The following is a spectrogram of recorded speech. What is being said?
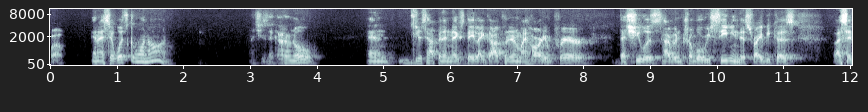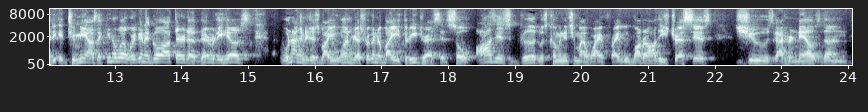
Wow. And I said, What's going on? And she's like, I don't know. And just happened the next day, like God put it in my heart in prayer that she was having trouble receiving this, right? Because I said to me, I was like, you know what? We're going to go out there to Beverly Hills. We're not going to just buy you one dress. We're going to buy you three dresses. So all this good was coming into my wife, right? We bought her all these dresses, shoes, got her nails done,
